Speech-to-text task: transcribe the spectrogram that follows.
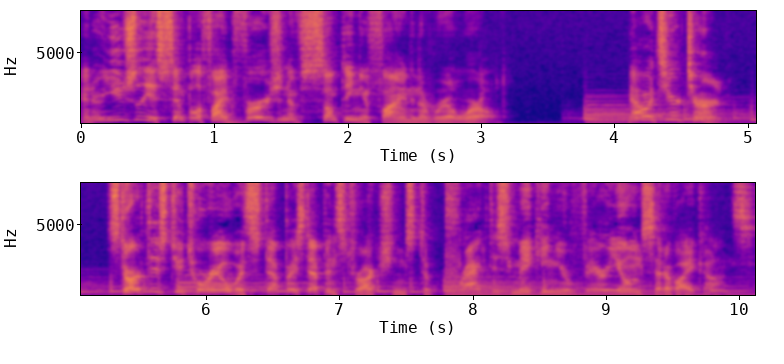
and are usually a simplified version of something you find in the real world. Now it's your turn. Start this tutorial with step-by-step -step instructions to practice making your very own set of icons.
